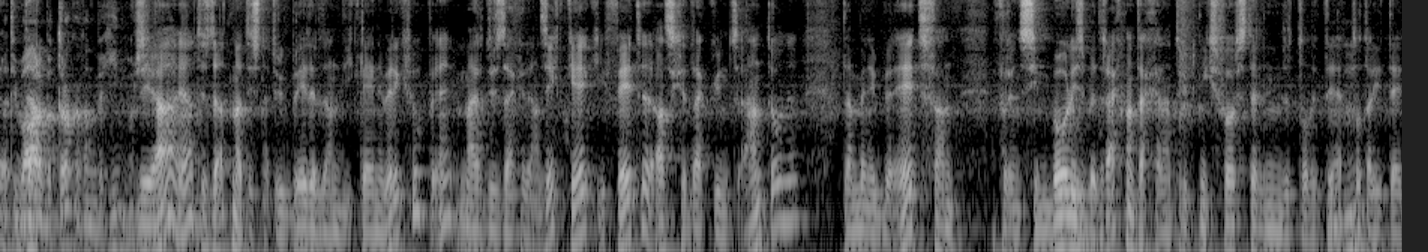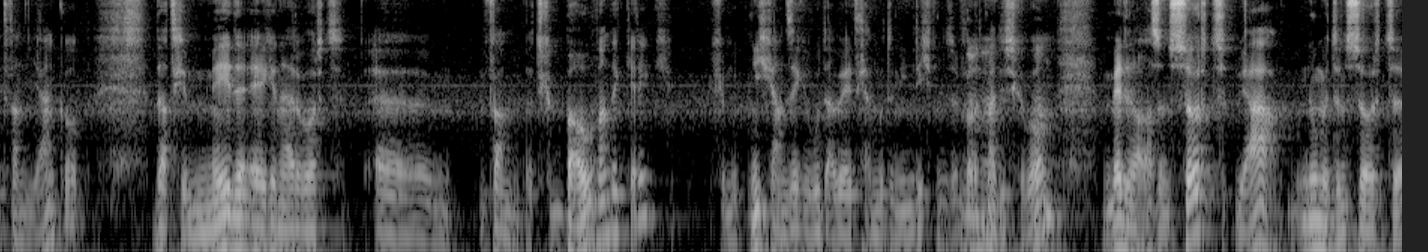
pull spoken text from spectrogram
Dat die dat- waren betrokken van het begin. waarschijnlijk. ja, ja, het is dat, maar het is natuurlijk breder dan die kleine werkgroep. Hè. Maar dus dat je dan zegt, kijk, in feite, als je dat kunt aantonen, dan ben ik bereid van, voor een symbolisch bedrag, want dat gaat natuurlijk niks voorstellen in de totaliteit, Mhm. totaliteit van die aankoop, dat je mede-eigenaar wordt eh, van het gebouw van de kerk. Je moet niet gaan zeggen hoe dat wij het gaan moeten inrichten enzovoort, nee. maar dus gewoon met als een soort, ja, noem het een soort eh,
